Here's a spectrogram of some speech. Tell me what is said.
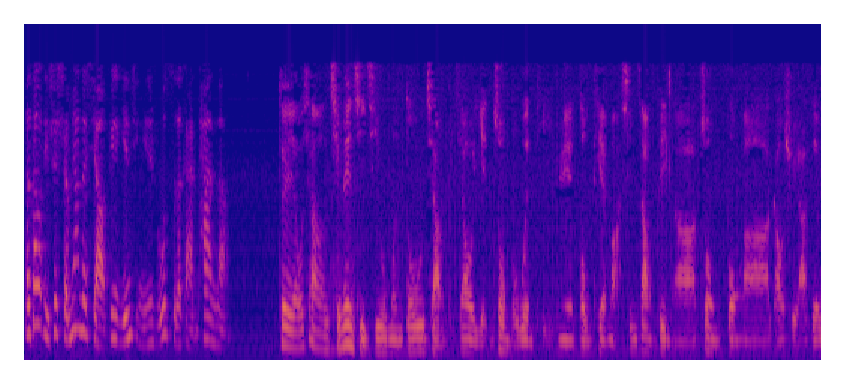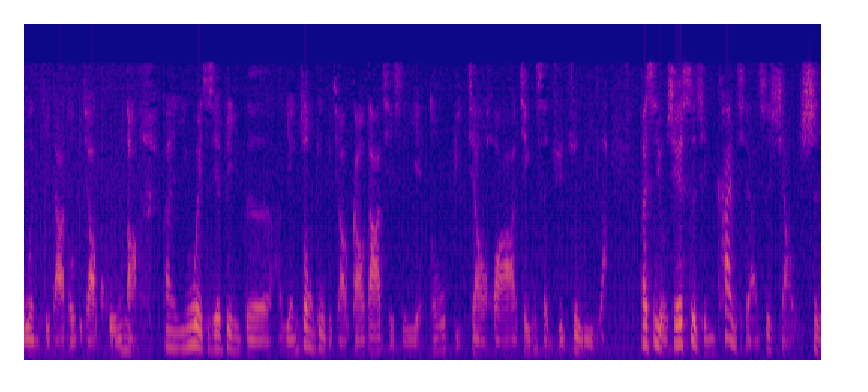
那到底是什么样的小病引起您如此的感叹呢？对，我想前面几集我们都讲比较严重的问题，因为冬天嘛，心脏病啊、中风啊、高血压这些问题大家都比较苦恼。但因为这些病的严重度比较高，大家其实也都比较花精神去注意了。但是有些事情看起来是小事，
